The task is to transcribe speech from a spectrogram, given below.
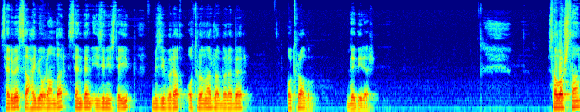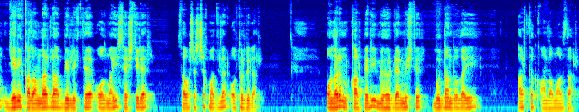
servet sahibi olanlar senden izin isteyip bizi bırak oturanlarla beraber oturalım dediler. Savaştan geri kalanlarla birlikte olmayı seçtiler. Savaşa çıkmadılar, oturdular. Onların kalpleri mühürlenmiştir. Bundan dolayı artık anlamazlar.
